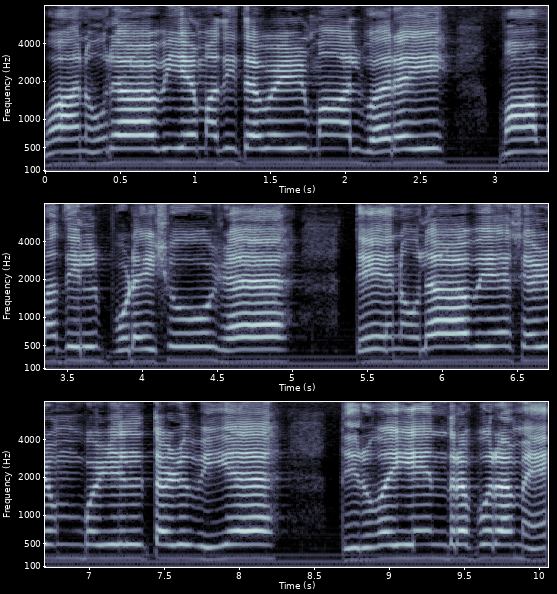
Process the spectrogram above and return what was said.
வானுலாவிய மதித்தவள் மால்வரை மாமதில் புடைசூழ தேனுலாவிய செழும்பொழில் தழுவிய திருவயேந்திரபுரமே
